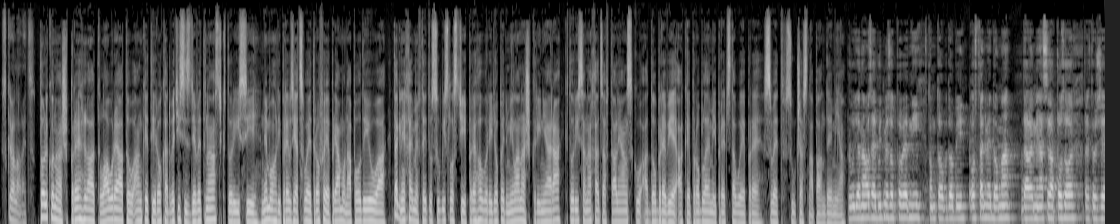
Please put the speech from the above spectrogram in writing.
skvelá vec. Toľko náš prehľad laureátov ankety roka 2019, ktorí si nemohli prevziať svoje trofeje priamo na pódiu a tak nechajme v tejto súvislosti prehovoriť opäť Milana Škriniara, ktorý sa nachádza v Taliansku a dobre vie, aké problémy predstavuje pre svet súčasná pandémia. Ľudia naozaj buďme zodpovední v tomto období, ostaňme doma, dávajme na seba pozor, pretože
